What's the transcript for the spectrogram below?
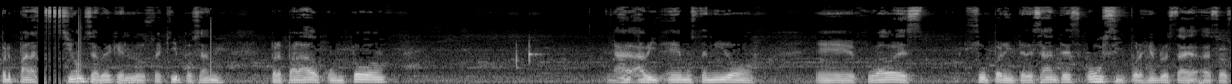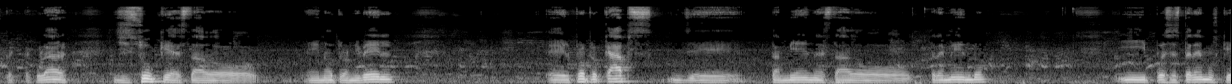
preparación, se ve que los equipos se han preparado con todo. hemos tenido eh, jugadores súper interesantes. Uzi, por ejemplo, está, ha estado espectacular. Jisuke ha estado en otro nivel. El propio Caps eh, también ha estado tremendo. Y pues esperemos que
